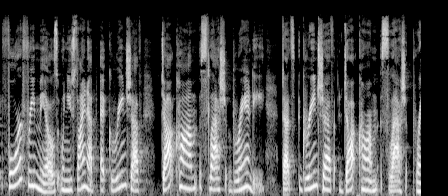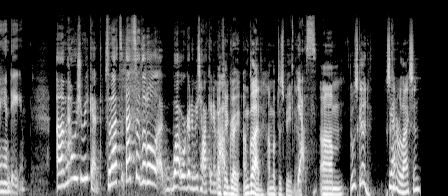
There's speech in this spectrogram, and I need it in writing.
four free meals when you sign up at greenchef.com slash brandy. That's greenchef.com slash brandy. Um, how was your weekend? So that's that's a little uh, what we're going to be talking about. Okay, great. I'm glad. I'm up to speed now. Yes. Um, it was good. It was Yeah. kind of relaxing.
